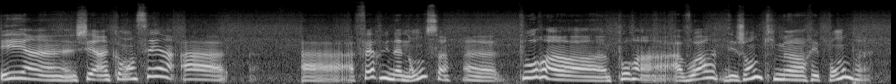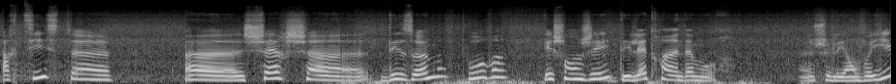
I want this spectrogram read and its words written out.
Et euh, j'ai euh, commencé à, à, faire une annonce euh, pour, euh, pour euh, avoir des gens qui me répondent. Artistes cherchent des hommes pour échanger des lettres d'amour. Je l'ai envoyé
